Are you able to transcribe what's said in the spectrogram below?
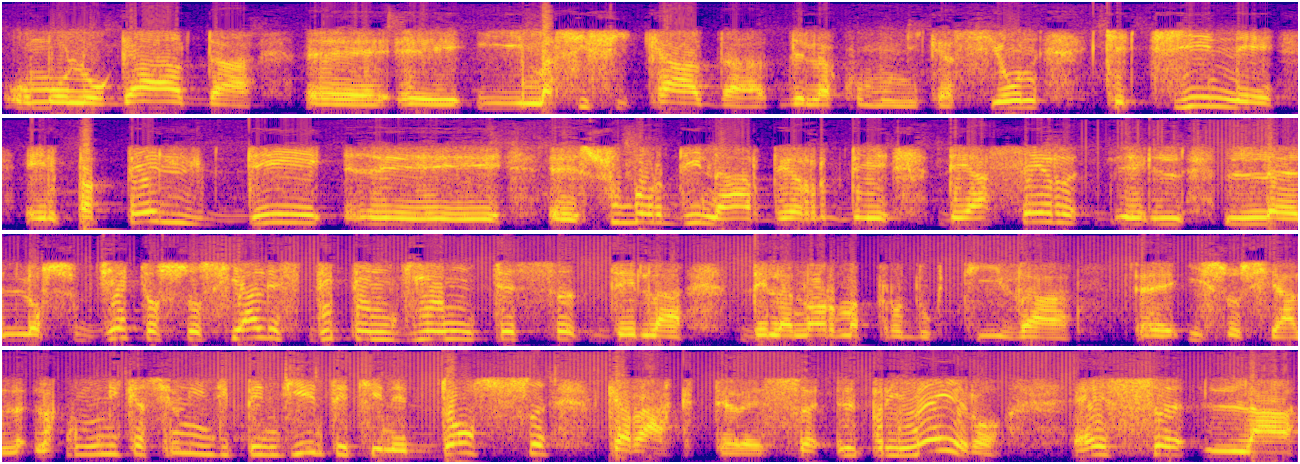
homologada eh, y masificada de la comunicación que tiene el papel de eh, subordinar, de, de, de hacer el, la, los sujetos sociales dependientes de la, de la norma productiva eh, y social. La comunicación independiente tiene dos caracteres. El primero es la,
